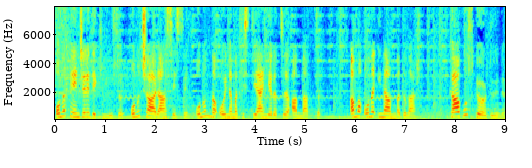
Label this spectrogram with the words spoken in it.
Ona penceredeki yüzü, onu çağıran sesi, onunla oynamak isteyen yaratığı anlattı. Ama ona inanmadılar. Kabus gördüğünü,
